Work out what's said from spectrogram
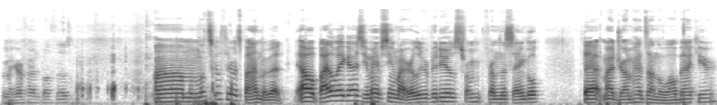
for my girlfriend, both of those. Um, let's go through what's behind my bed. Oh, by the way, guys, you may have seen my earlier videos from from this angle. That my drum head's on the wall back here.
